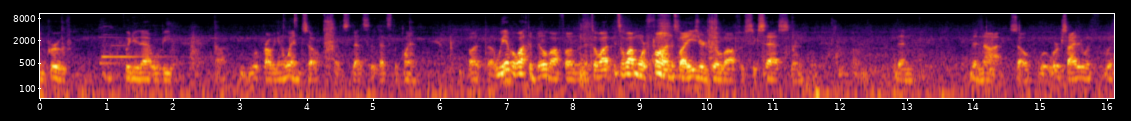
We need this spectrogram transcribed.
improve. If we do that, we'll be uh, we're probably going to win. So that's that's that's the plan. But uh, we have a lot to build off of, and it's a lot it's a lot more fun. It's a lot easier to build off of success than than than not. So we're- we're excited with, with,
